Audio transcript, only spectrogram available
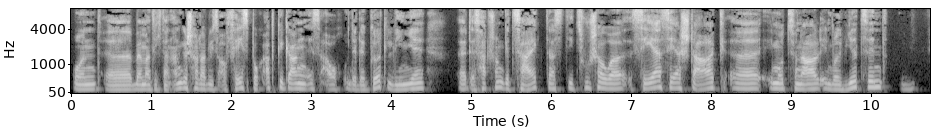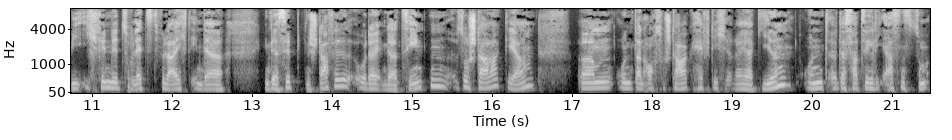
Und äh, wenn man sich dann angeschaut hat, wie es auf Facebook abgegangen ist, auch unter der Gürtellinie, das hat schon gezeigt, dass die Zuschauer sehr, sehr stark äh, emotional involviert sind. Wie ich finde, zuletzt vielleicht in der, in der siebten Staffel oder in der zehnten so stark, ja. Ähm, und dann auch so stark heftig reagieren. Und äh, das hat sicherlich erstens zum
